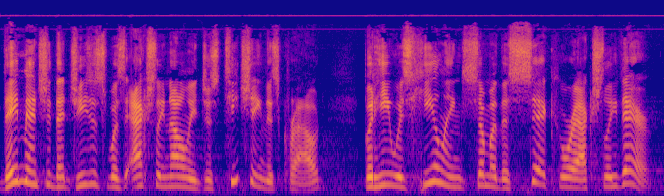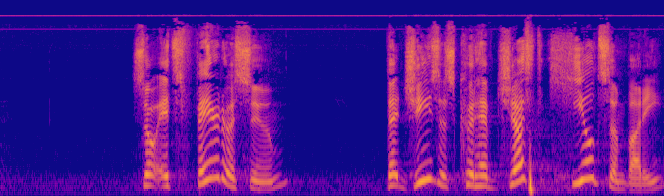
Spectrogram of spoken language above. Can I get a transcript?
they mentioned that Jesus was actually not only just teaching this crowd, but he was healing some of the sick who were actually there. So it's fair to assume that Jesus could have just healed somebody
